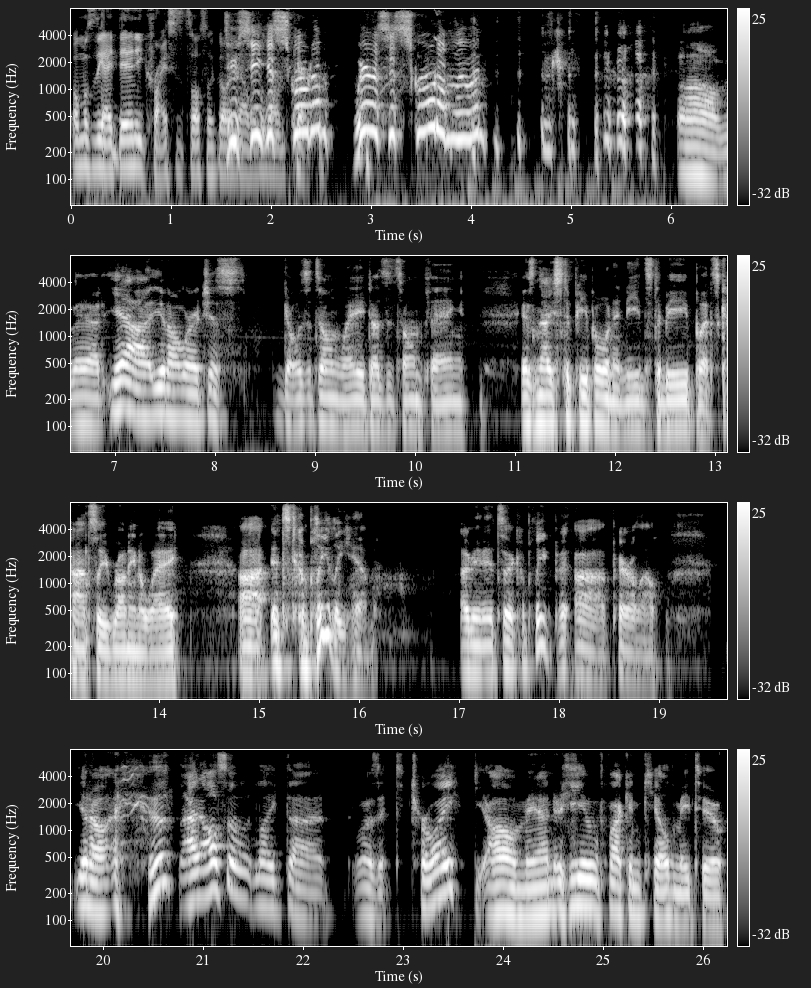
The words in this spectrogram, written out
Almost the identity crisis that's also going. Do you see with his Llewellyn's scrotum? Where is his scrotum, Llewyn? oh man, yeah, you know where it just goes its own way, does its own thing, is nice to people when it needs to be, but it's constantly running away. Uh, it's completely him. I mean, it's a complete uh, parallel. You know, I also liked. Uh, was it Troy? Oh man, he fucking killed me too.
